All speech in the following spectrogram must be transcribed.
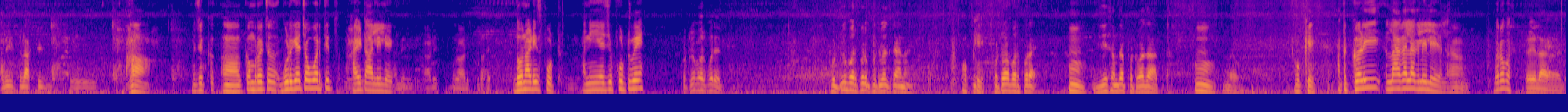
आणि लागते हां. म्हणजे क अ, कमरेच्या गुडघ्याच्या वरतीच हाईट आलेली आहे. अडीच दोन अडीच फूट. आहे दोन अडीच फूट आणि याची फुटवे? फुटवे भरपूर आहेत. फुटवे भरपूर फुटव्याचं काय नाही. ओके. फुटवा भरपूर आहे. हं, हे समजा फुटवाचा आता हं, ओके. आता कळी लागायला लागलेली आहे याला. हां. बरोबर? ते लागले.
